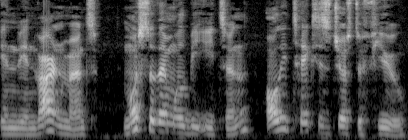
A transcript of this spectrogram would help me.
in the environment. Most of them will be eaten. All it takes is just a few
